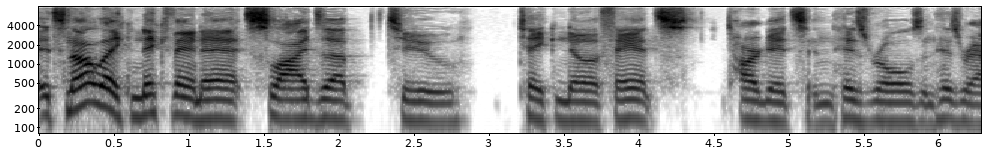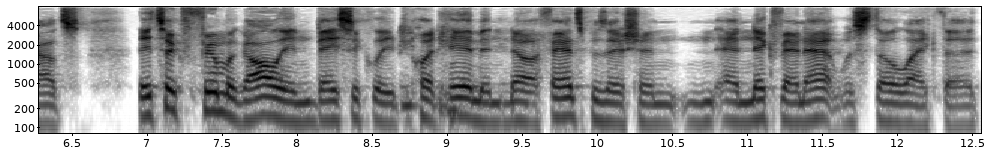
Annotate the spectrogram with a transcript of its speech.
it's not like Nick Van slides up to take Noah Fant's targets and his roles and his routes. They took Fumagalli and basically put him in Noah Fant's position, and Nick Van was still like the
